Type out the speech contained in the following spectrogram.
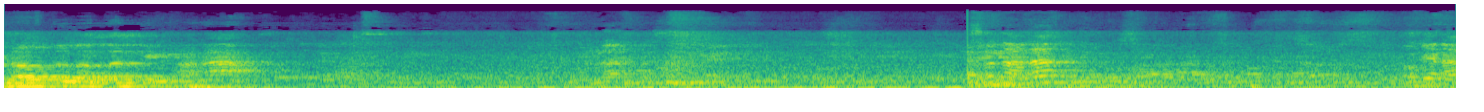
గుడ్ ఆఫ్టర్నూన్ అందరికీ ఓకేనా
